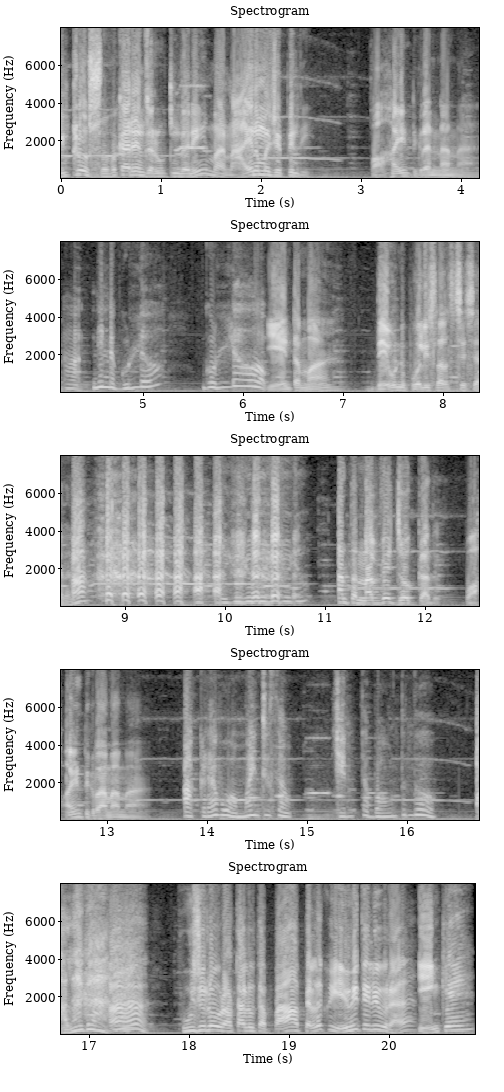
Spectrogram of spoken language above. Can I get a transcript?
ఇంట్లో శుభకార్యం జరుగుతుందని మా నాయనమ్మ చెప్పింది. పాయింట్కి రండి నాన్న. గుళ్ళో గుళ్ళో. ఏంటమ్మా? దేవుణ్ణి పోలీసులు అరెస్ట్ చేశారా? అంత నవ్వే జోక్ కాదు. పాయింట్కి రా నాన్న. అక్కడ ఓ అమ్మాయిని చూసాం. ఎంత బాగుంటుందో. అలాగా? పూజలు వ్రతాలు తప్ప ఆ పిల్లకు ఏమీ తెలియరా ఇంకే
